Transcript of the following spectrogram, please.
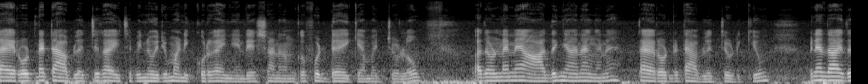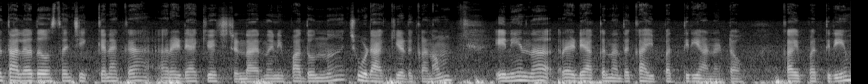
തൈറോയിഡിന്റെ ടാബ്ലറ്റ് കഴിച്ച് പിന്നെ ഒരു മണിക്കൂർ കഴിഞ്ഞതിന്റെ ശേഷമാണ് നമുക്ക് ഫുഡ് കഴിക്കാൻ പറ്റുള്ളൂ. അതുകൊണ്ട് തന്നെ ആദ്യം ഞാൻ അങ്ങനെ തൈറോയിഡിന്റെ ടാബ്ലറ്റ് കുടിക്കും. പിന്നെ അതായത് തലേ ദിവസം ചിക്കനൊക്കെ റെഡിയാക്കി വെച്ചിട്ടുണ്ടായിരുന്നു. ഇനിയിപ്പോൾ അതൊന്ന് ചൂടാക്കി എടുക്കണം. ഇനി ഇന്ന് റെഡിയാക്കുന്നത് കൈപ്പത്തിരിയാണ് കേട്ടോ കൈപ്പത്തിരിയും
